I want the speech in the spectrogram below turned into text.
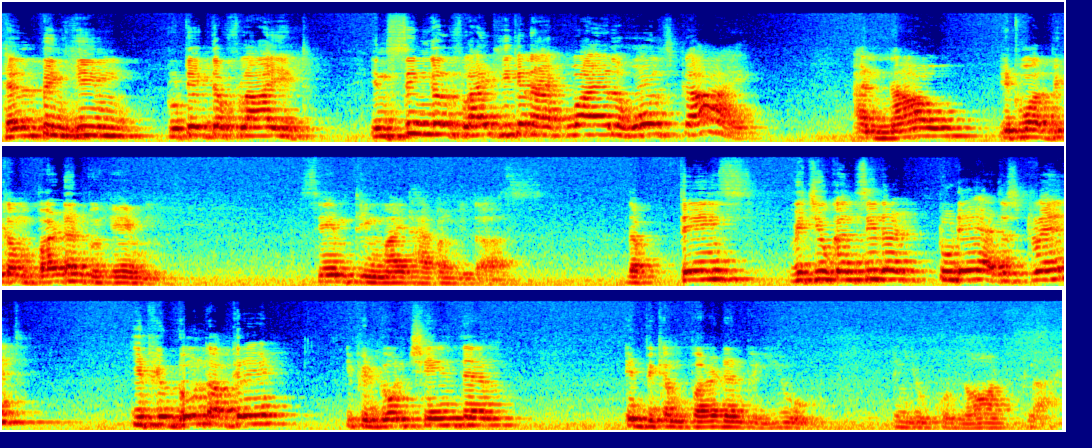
helping him to take the flight. In single flight, he can acquire the whole sky. And now it was become burden to him. Same thing might happen with us. The things which you consider today as a strength, if you don't upgrade, if you don't change them, it become burden to you and you could not fly.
